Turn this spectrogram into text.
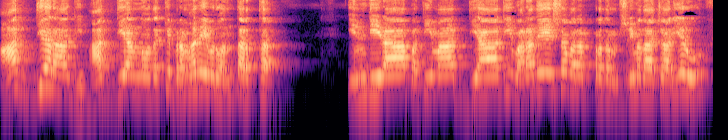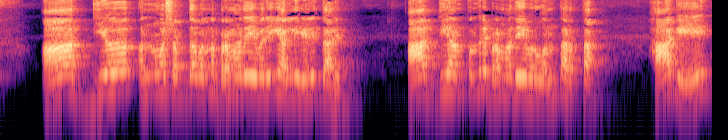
ಆದ್ಯರಾಗಿ, ಆದ್ಯ ಅನ್ನೋದಕ್ಕೆ ಬ್ರಹ್ಮದೇವರು ಅಂತ ಅರ್ಥ. ಇಂದಿರಾ ಪತಿಮಾದ್ಯಾದಿ ವರದೇಶ ವರಪ್ರದಂ ಶ್ರೀಮದಾಚಾರ್ಯರು ಆದ್ಯ ಅನ್ನುವ ಶಬ್ದವನ್ನು ಬ್ರಹ್ಮದೇವರಿಗೆ ಅಲ್ಲಿ ಹೇಳಿದ್ದಾರೆ. ಆದ್ಯ ಅಂತಂದ್ರೆ ಬ್ರಹ್ಮದೇವರು ಅಂತ ಅರ್ಥ. ಹಾಗೆ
